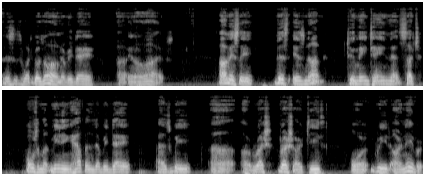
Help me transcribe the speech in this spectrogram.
this is what goes on every day uh, in our lives. Obviously, this is not to maintain that such ultimate meaning happens every day as we uh, rush, brush our teeth or greet our neighbor.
